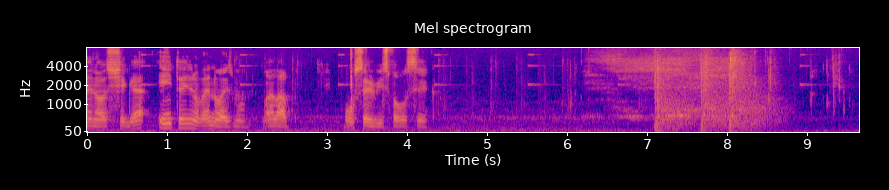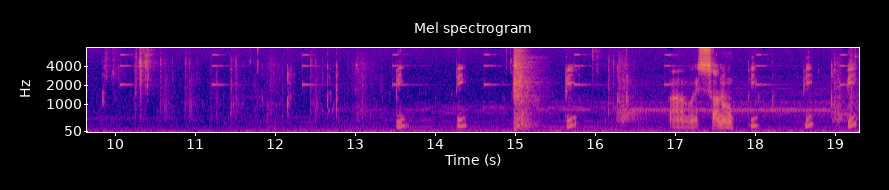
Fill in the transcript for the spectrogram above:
É, nós chegar, entra de novo, é nós, mano. Vai lá, bom serviço pra você, cara. Pi, pi, pi, pi. Ah, só no pi, pi, pi.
